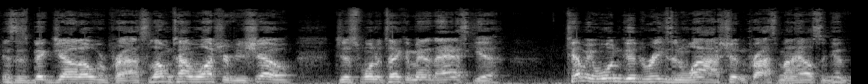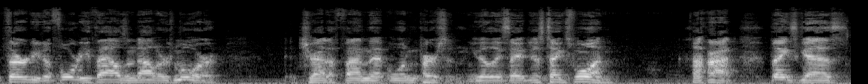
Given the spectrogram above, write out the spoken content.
This is Big John Overprice, longtime watcher of your show. Just want to take a minute to ask you. Tell me one good reason why I shouldn't price my house a good thirty to forty thousand dollars more, and try to find that one person. You know they say it just takes one. All right, thanks, guys.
